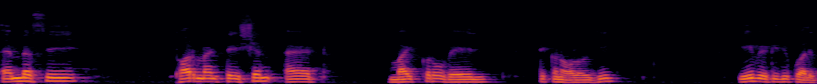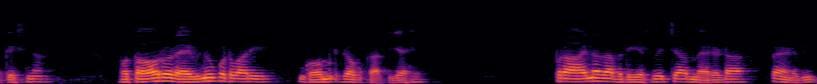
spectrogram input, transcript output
M Sc fermentation and microbial technology. ਇਹ ਬੇਟੀ ਦੀ ਕੁਆਲੀਫਿਕੇਸ਼ਨ ਆ। ਬਤੌਰ ਰੈਵਨਿਊ ਪਟਵਾਰੀ ਗਵਰਨਮੈਂਟ ਜੌਬ ਕਰਦੀ ਆ ਇਹ। ਭਰਾ ਇਹਨਾਂ ਦਾ ਵਿਦੇਸ਼ ਵਿੱਚ ਆ ਮੈਰਿਡ ਆ, ਭੈਣ ਵੀ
